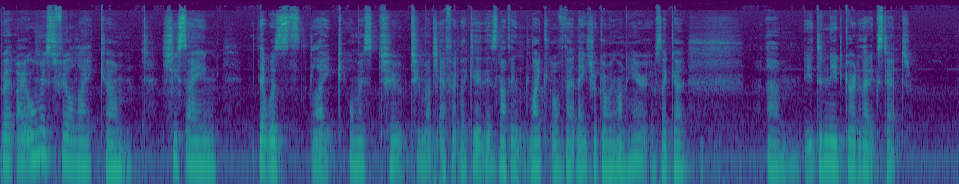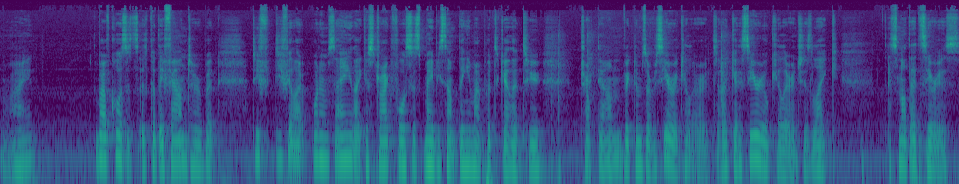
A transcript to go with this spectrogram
but I almost feel like um, she's saying there was like almost too too much effort. Like it, there's nothing like of that nature going on here. It was like a um, you didn't need to go to that extent, right? But of course, it's it's good they found her. But do you, do you feel like what I'm saying? Like a strike force is maybe something you might put together to track down victims of a serial killer, to get a serial killer, and she's like, it's not that serious.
